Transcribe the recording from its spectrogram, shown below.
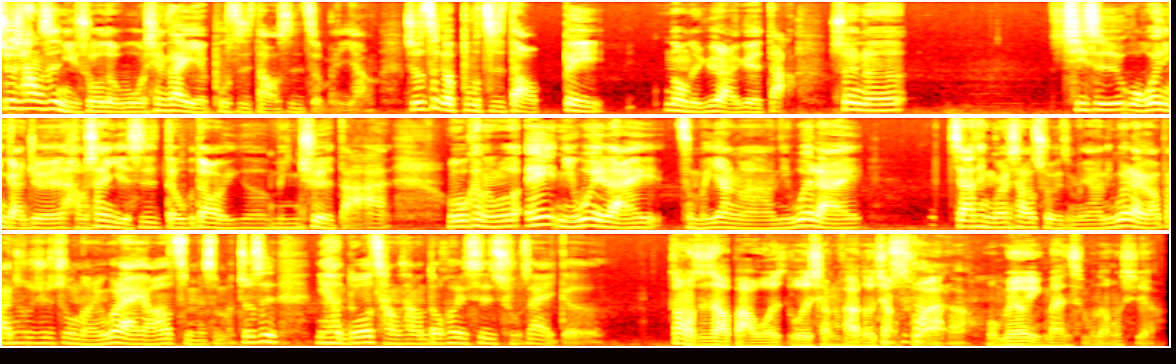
就像是你说的，我现在也不知道是怎么样，就这个不知道被弄得越来越大，所以呢。其实我问你，感觉好像也是得不到一个明确的答案。我可能会说：“哎、欸，你未来怎么样啊？你未来家庭关系要处理怎么样？你未来也要搬出去住吗？你未来也要怎么什么？就是你很多常常都会是处在一个……但我至少把我我的想法都讲出来了，我没有隐瞒什么东西啊，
